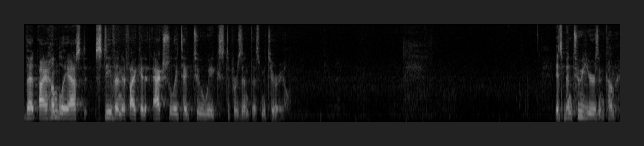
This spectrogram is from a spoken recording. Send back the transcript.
that I humbly asked Stephen if I could actually take two weeks to present this material. It's been two years in coming.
